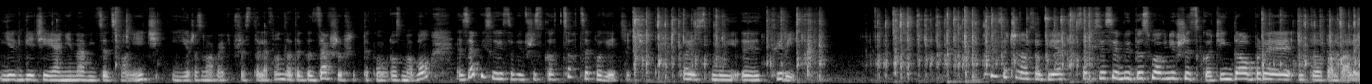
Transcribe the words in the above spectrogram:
Jak wiecie, ja nienawidzę dzwonić i rozmawiać przez telefon, dlatego zawsze przed taką rozmową zapisuję sobie wszystko, co chcę powiedzieć. To jest mój y, trik. I zaczynam sobie, zapisuję sobie dosłownie wszystko. Dzień dobry i to tam dalej.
